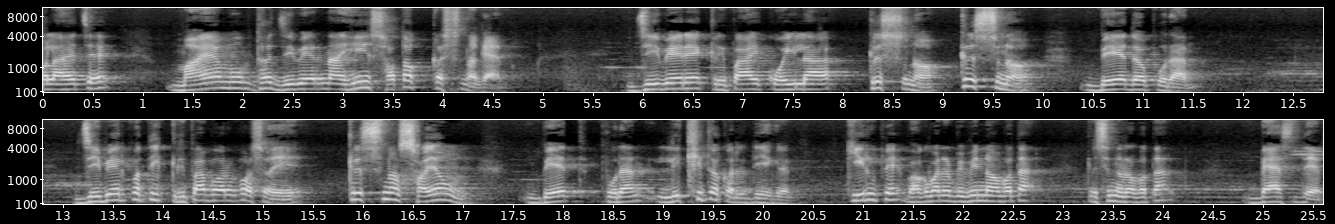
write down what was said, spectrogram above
বলা হয়েছে, মায়ামুগ্ধ জীবের নাহি শতকৃষ্ণ জ্ঞান। জীবের কৃপায় কইলা কৃষ্ণ কৃষ্ণ বেদ পুরাণ। জীবের প্রতি কৃপা বরবশ কৃষ্ণ স্বয়ং বেদ পুরাণ লিখিত করে দিয়ে গেলেন কি রূপে ভগবানের বিভিন্ন অবতার, কৃষ্ণের অবতার, ব্যাসদেব।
